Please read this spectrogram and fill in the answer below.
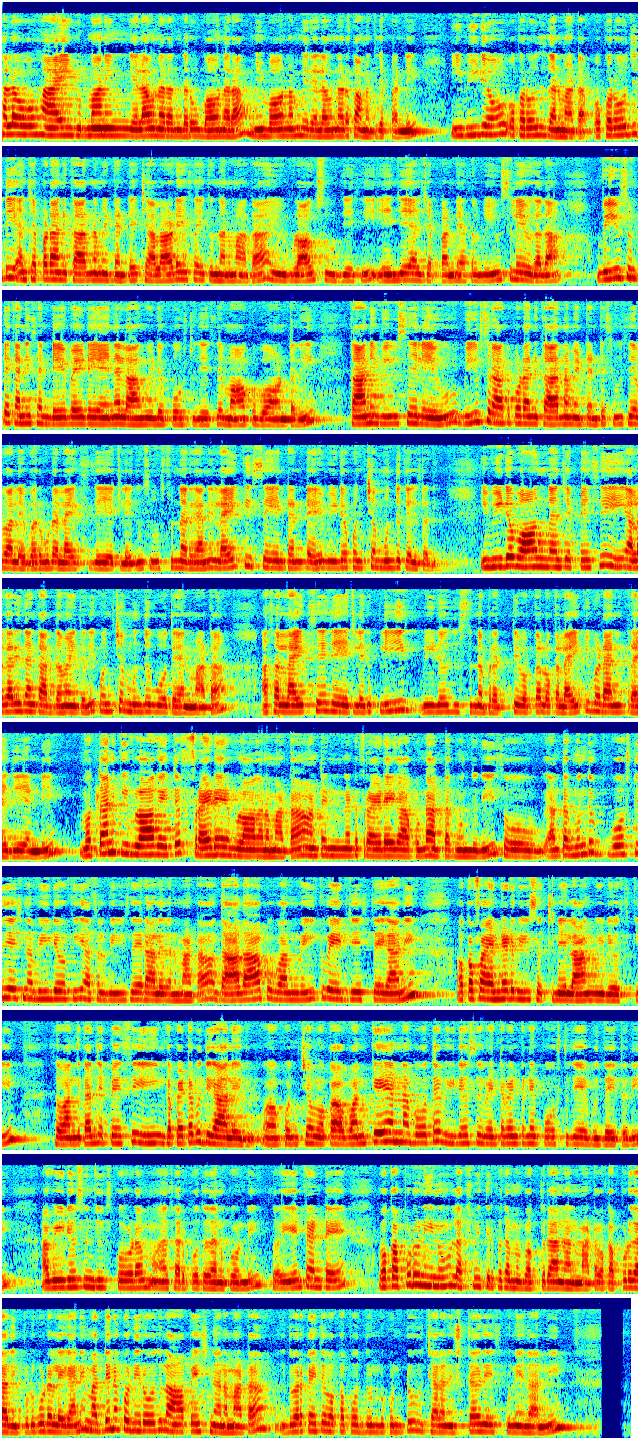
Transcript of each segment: Hello hi good morning. ఎలా ఉన్నారు అందరూ? బాగున్నారా? మేము బాగున్నాం. మీరు ఎలా ఉన్నారో కామెంట్ చెప్పండి. ఈ వీడియో ఒక రోజుది అనమాట ఒక రోజుది అని చెప్పడానికి కారణం ఏంటంటే చాలా డేస్ అవుతుందనమాట ఈ బ్లాగ్ షూట్ చేసి ఏం చేయాలి చెప్పండి. అసలు వ్యూస్ లేవు కదా. వ్యూస్ ఉంటే కనీసం డే బై డే అయినా లాంగ్ వీడియో పోస్ట్ చేస్తే మాకు బాగుంటుంది. కానీ వ్యూసే లేవు. వ్యూస్ రాకపోవడానికి కారణం ఏంటంటే చూసే వాళ్ళు ఎవరు కూడా లైక్స్ చేయట్లేదు. చూస్తున్నారు కానీ లైక్ ఇస్తే ఏంటంటే వీడియో కొంచెం ముందుకెళ్తుంది. ఈ వీడియో బాగుందని చెప్పేసి అలగరిదానికి అర్థమవుతుంది కొంచెం ముందుకు పోతాయి అన్నమాట. అసలు లైక్సే చేయట్లేదు. ప్లీజ్ వీడియో చూస్తున్న ప్రతి ఒక్కరు ఒక లైక్ ఇవ్వడానికి ట్రై చేయండి. మొత్తానికి ఈ వ్లాగ్ అయితే ఫ్రైడే వ్లాగ్ అనమాట అంటే నిన్నటి ఫ్రైడే కాకుండా అంతకుముందుది సో అంతకుముందు పోస్ట్ చేసిన వీడియోకి అసలు వ్యూసే రాలేదనమాట దాదాపు వన్ వీక్ వెయిట్ చేస్తే కానీ ఒక ఫైవ్ హండ్రెడ్ వ్యూస్ వచ్చినాయి లాంగ్ వీడియోస్కి. సో అందుకని చెప్పేసి ఇంకా పెట్టబుద్ధి కాలేదు. కొంచెం ఒక వన్ కే అన్న పోతే వీడియోస్ వెంట వెంటనే పోస్ట్ చేయబుద్ధి అవుతుంది. ఆ వీడియోస్ని చూసుకోవడం సరిపోతుంది అనుకోండి. సో ఏంటంటే ఒకప్పుడు నేను లక్ష్మీ తిరుపతమ్మ భక్తురాలను అనమాట ఒకప్పుడు కాదు ఇప్పుడు కూడా లే కానీ మధ్యన కొన్ని రోజులు ఆపేసిన అనమాట ఇదివరకైతే ఒక పొద్దు వండుకుంటూ చాలా నిష్టగా చేసుకునేదాన్ని.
